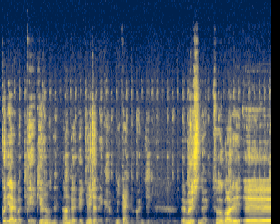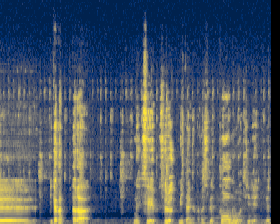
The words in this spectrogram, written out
くりやればできるのね。なんでできるじゃねえかよ、みたいな感じ。無理しない。その代わり、えー、痛かったら、ね、セーブするみたいな形で、フォームをきれいにね、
